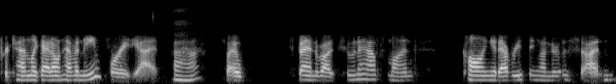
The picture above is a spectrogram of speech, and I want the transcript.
pretend like I don't have a name for it yet Uh huh. so I spent about two and a half months calling it everything under the sun.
